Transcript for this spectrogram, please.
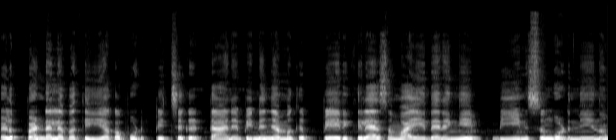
എളുപ്പമുണ്ടല്ലോ അപ്പോൾ തീയൊക്കെ പൊടിപ്പിച്ച് കിട്ടാൻ പിന്നെ നമുക്ക് ഇപ്പേരിക്ക് ലേസം വൈതനങ്ങയും ബീൻസും കൊടുന്നിരുന്നു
